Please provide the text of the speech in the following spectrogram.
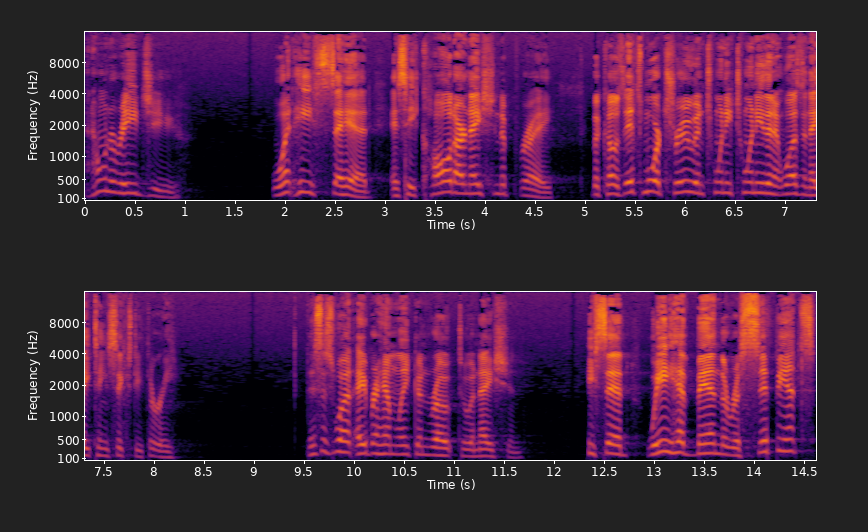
And I want to read you what he said as he called our nation to pray because it's more true in 2020 than it was in 1863. This is what Abraham Lincoln wrote to a nation. He said, We have been the recipients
